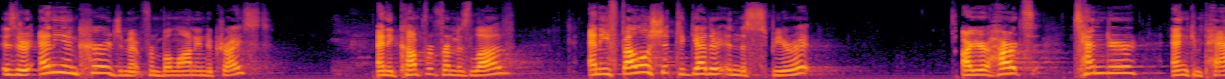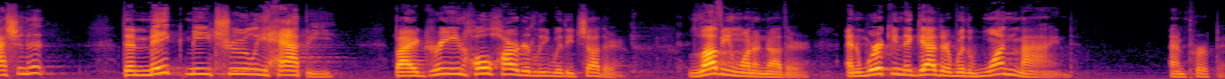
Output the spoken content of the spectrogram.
is there any encouragement from belonging to Christ? Any comfort from his love? Any fellowship together in the Spirit? Are your hearts tender and compassionate? Then make me truly happy by agreeing wholeheartedly with each other, loving one another, and working together with one mind and purpose.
